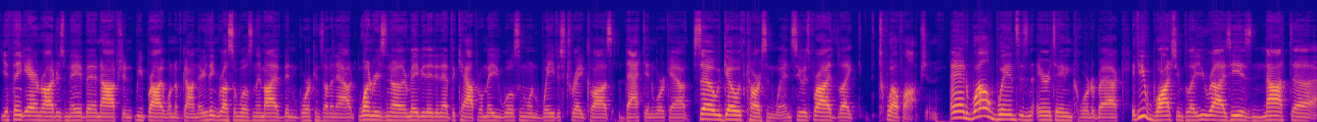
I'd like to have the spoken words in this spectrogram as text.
you think Aaron Rodgers may have been an option. We probably wouldn't have gone there. You think Russell Wilson, they might have been working something out. One reason or another, maybe they didn't have the capital. Maybe Wilson wouldn't waive his trade clause. That didn't work out. So we go with Carson Wentz, who is probably like 12th option. And while Wentz is an irritating quarterback, if you watch him play, you realize he is not uh,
